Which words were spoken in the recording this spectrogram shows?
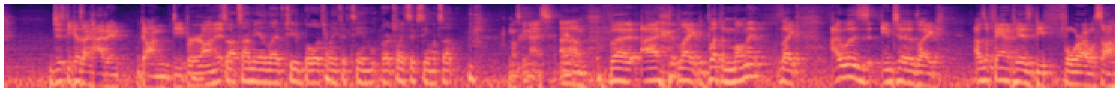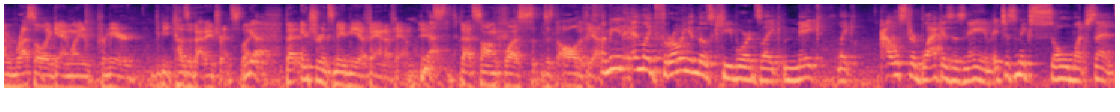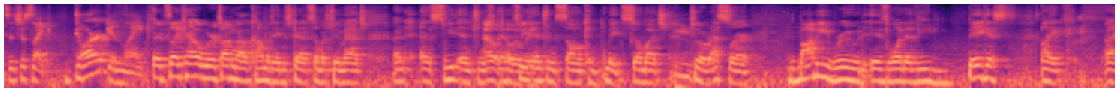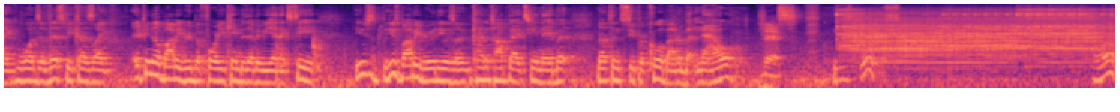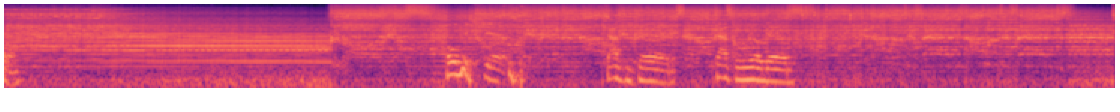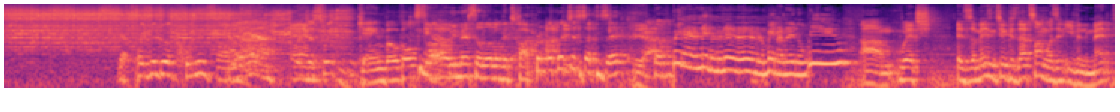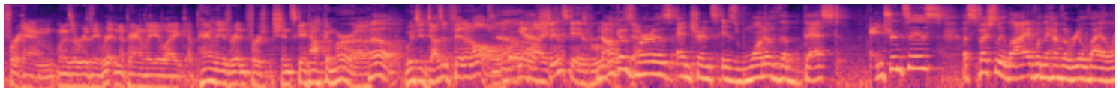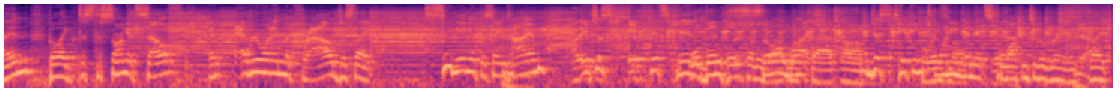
just because I hadn't gone deeper on it. Saw Tommy End live two Bullet 2015 or 2016. What's up? must be nice. Um, but I like, but the moment like I was into like I was a fan of his before I saw him wrestle again when he premiered because of that entrance. Like Yeah. that entrance made me a fan of him. It's Yeah. that song plus just all the theater. I mean, and like throwing in those keyboards, like make like Aleister Black is his name. It just makes so much sense. It's just like dark and like It's like how we were talking about commentators can add so much to a match, and a sweet entrance, Oh, and a sweet entrance song can make so much mm-hmm. to a wrestler. Bobby Roode is one of the biggest like like ones of this because like if you know Bobby Roode before he came to WWE NXT, he was he was Bobby Roode. He was a kind of top guy at TNA, but nothing super cool about him. But now this. he's glorious. oh. Holy shit. That's good. That's real good. Yeah, turns into a Queen song. Yeah. With just sweet gang vocals. Oh, we missed a little guitar, which is so sick. Yeah. Um, which is amazing too because that song wasn't even meant for him when it was originally written. Apparently, like apparently it was written for Shinsuke Nakamura. Oh. which it doesn't fit at all. No, Yeah. like, Shinsuke's rules. Nakamura's entrance is one of the best entrances, especially live when they have the real violin. But like just the song itself and everyone in the crowd just like singing at the same time. It just it fits him. Well, then him coming so out with much. that, um, and just taking 20 charisma. minutes to walk into the ring. Yeah. Like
